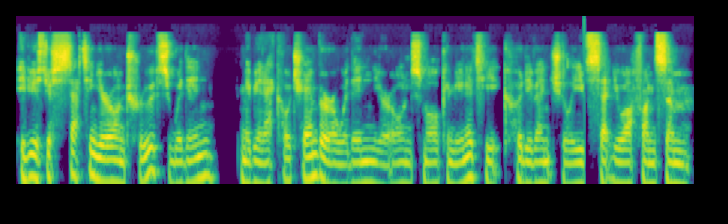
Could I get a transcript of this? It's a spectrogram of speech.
If you're just setting your own truths within maybe an echo chamber or within your own small community, it could eventually set you off on some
